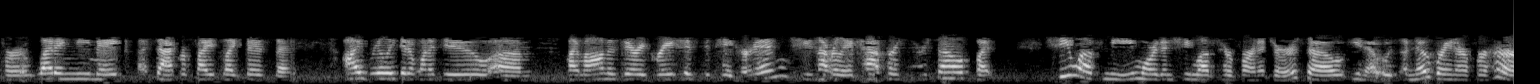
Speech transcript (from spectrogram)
for letting me make a sacrifice like this that I really didn't want to do. Um, my mom is very gracious to take her in. She's not really a cat person herself, but she loves me more than she loves her furniture. So, you know, it was a no-brainer for her.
